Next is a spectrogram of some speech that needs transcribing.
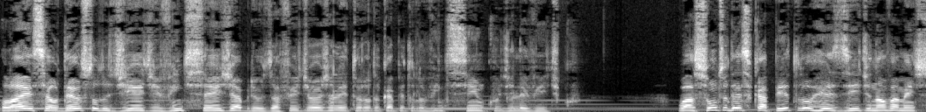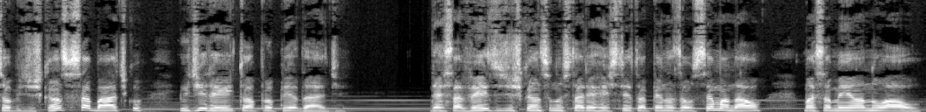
Olá, esse é o Deus Todo Dia de 26 de abril. O desafio de hoje é a leitura do capítulo 25 de Levítico. O assunto desse capítulo reside novamente sobre o descanso sabático e o direito à propriedade. Desta vez, o descanso não estaria restrito apenas ao semanal, mas também ao anual.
